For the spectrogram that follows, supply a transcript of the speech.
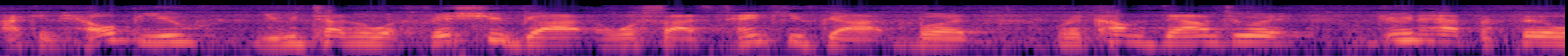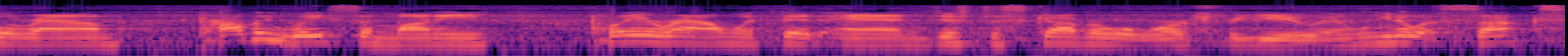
I can help you. You can tell me what fish you've got and what size tank you've got, but when it comes down to it, you're going to have to fiddle around, probably waste some money, play around with it, and just discover what works for you. And you know what sucks?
